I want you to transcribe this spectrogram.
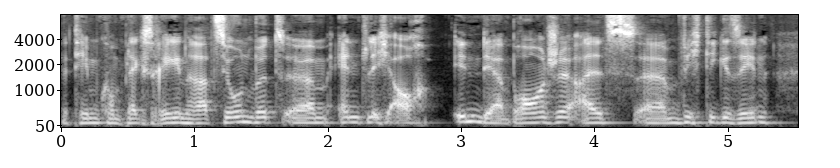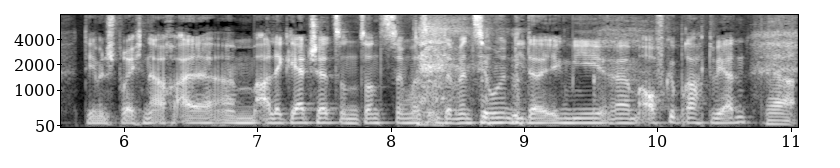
der Themenkomplex Regeneration wird ähm, endlich auch in der Branche als ähm, wichtig gesehen. Dementsprechend auch alle, ähm, alle Gadgets und sonst irgendwas Interventionen, die da irgendwie ähm, aufgebracht werden. Ja.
